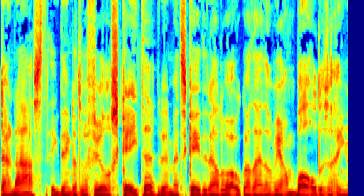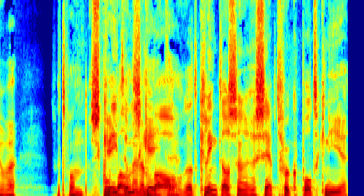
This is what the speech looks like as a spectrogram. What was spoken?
Daarnaast, ik denk dat we veel skaten. Met skaten hadden we ook altijd alweer een bal. Dus dan gingen we soort van skaten met skaten. een bal. Dat klinkt als een recept voor kapotte knieën.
